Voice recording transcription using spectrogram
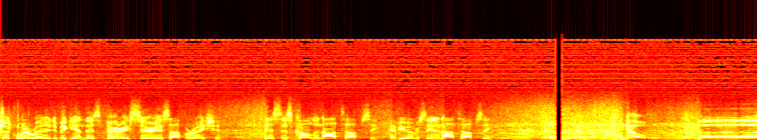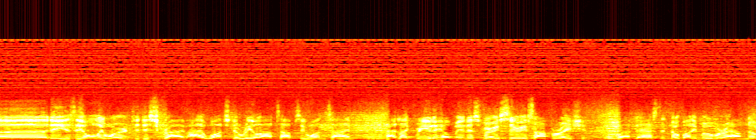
Bishop, we're ready to begin this very serious operation. This is called an autopsy. Have you ever seen an autopsy? No. Buddy is the only word to describe. I watched a real autopsy one time. I'd like for you to help me in this very serious operation. We'll have to ask that nobody move around. No,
